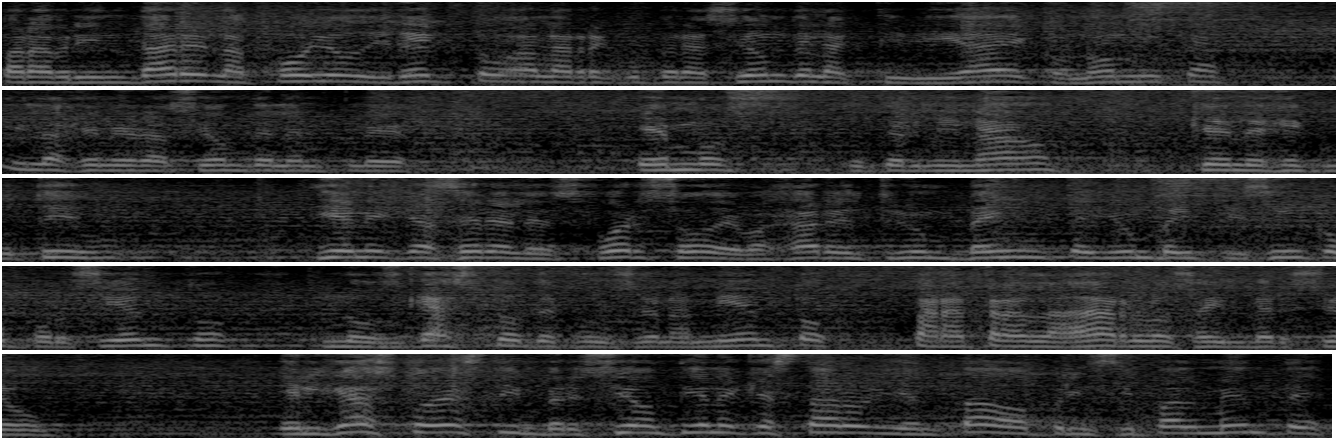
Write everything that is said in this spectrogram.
para brindar el apoyo directo a la recuperación de la actividad económica y la generación del empleo. Hemos determinado que el Ejecutivo tiene que hacer el esfuerzo de bajar entre un 20 y un 25% los gastos de funcionamiento para trasladarlos a inversión. El gasto de esta inversión tiene que estar orientado principalmente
